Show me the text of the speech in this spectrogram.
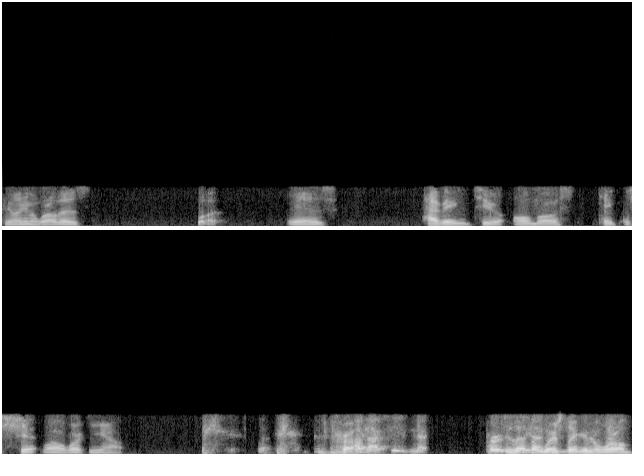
feeling in the world is? What? Is having to almost take a shit while working out. Bro, I've actually ne- is that the I've worst thing in the world?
